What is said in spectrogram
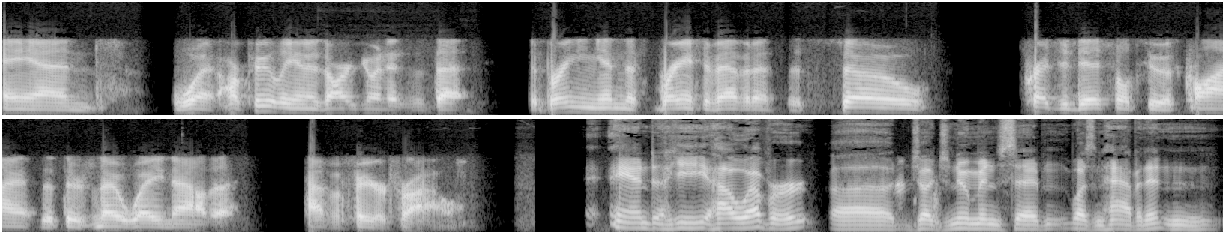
and what Harpootlian is arguing is that bringing in this branch of evidence is so prejudicial to his client that there's no way now to have a fair trial. And he, however, uh, Judge Newman said wasn't having it and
